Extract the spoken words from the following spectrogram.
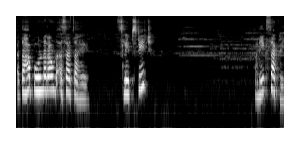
आता हा पूर्ण राऊंड असाच आहे. स्लिप स्टिच आणि एक साखळी.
